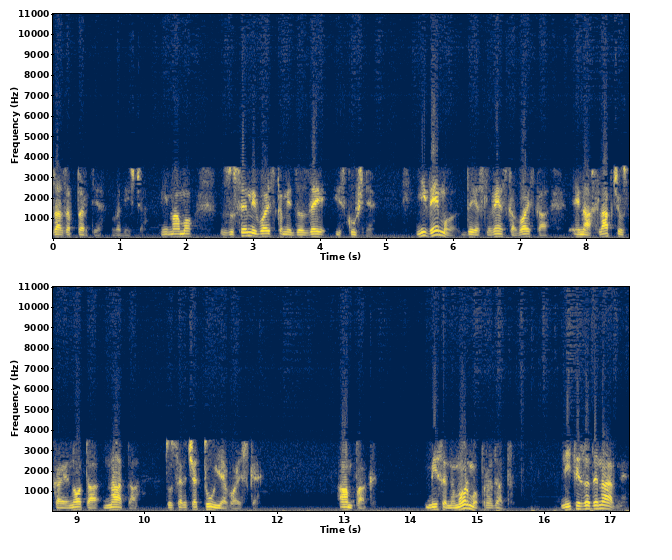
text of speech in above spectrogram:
za zaprtje vadišča. Mi imamo z vsemi vojskami do zdaj izkušnje. Mi vemo, da je slovenska vojska ena hlapčevska enota NATO, to se reče tuje vojske. Ampak mi se ne moramo prodati, niti za denarne.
